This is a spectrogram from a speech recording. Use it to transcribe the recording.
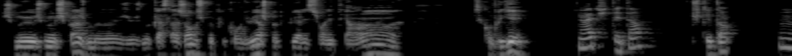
je, me, je, me, je, sais pas, je, me, je, me casse la jambe, je peux plus conduire, je peux plus aller sur les terrains. C'est compliqué. Ouais, tu t'éteins. Tu t'éteins. Mmh.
